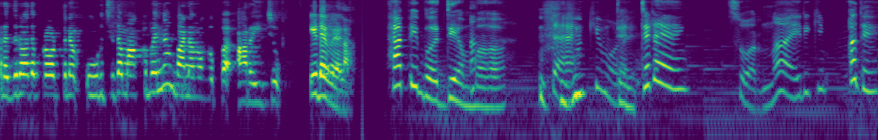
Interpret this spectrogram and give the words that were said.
പ്രതിരോധ പ്രവർത്തനം ഊർജിതമാക്കുമെന്ന് വനംവകുപ്പ് അറിയിച്ചു. ഇടവേള. ഹാപ്പി ബർത്ത്ഡേ അമ്മ. താങ്ക് യു മോളെ. ടെൻ ടെഡാങ്. സ്വർണായിരിക്കും. അതെ.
